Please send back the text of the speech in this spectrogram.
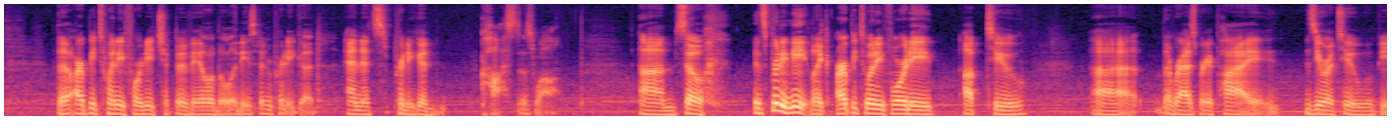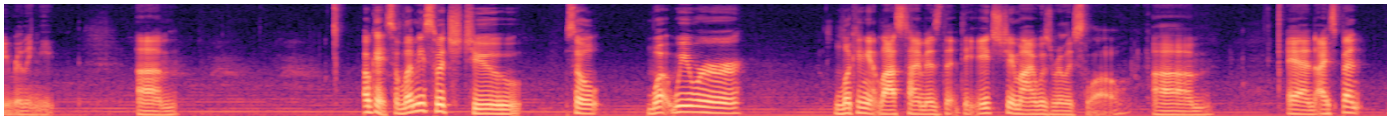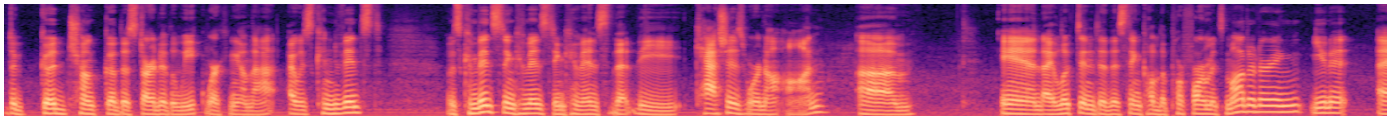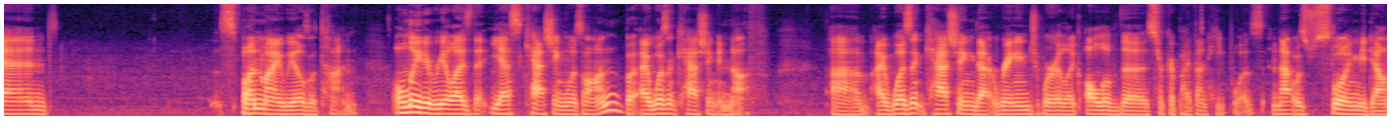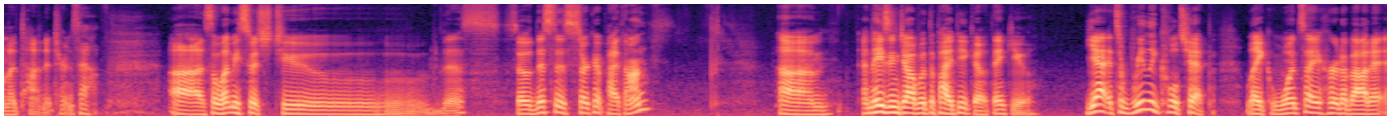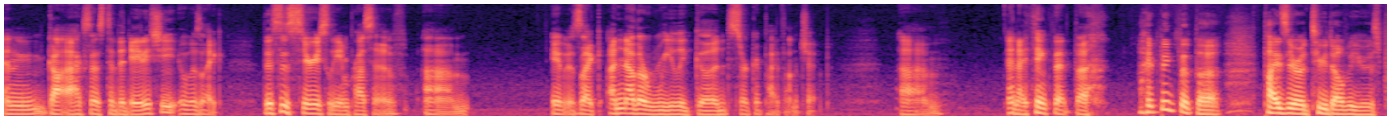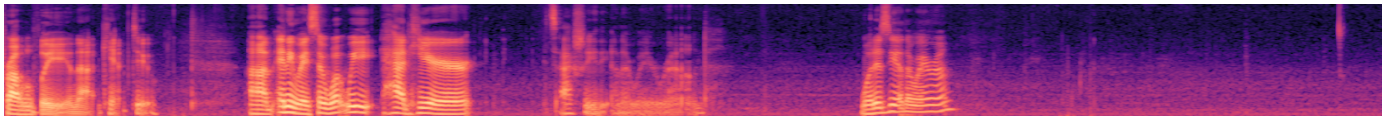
the RP2040 chip availability has been pretty good, and it's pretty good cost as well. Um, so it's pretty neat. Like RP2040 up to uh, the Raspberry Pi Zero Two would be really neat. Um, okay, so let me switch to so what we were looking at last time is that the HDMI was really slow. Um, and I spent the good chunk of the start of the week working on that. I was convinced, I was convinced and convinced and convinced that the caches were not on. Um, and I looked into this thing called the performance monitoring unit and spun my wheels a ton, only to realize that yes, caching was on, but I wasn't caching enough um, I wasn't caching that range where like all of the CircuitPython heap was, and that was slowing me down a ton, it turns out. Uh, so let me switch to this. So this is CircuitPython. Um, amazing job with the Pi Pico, thank you. Yeah, it's a really cool chip. Like once I heard about it and got access to the datasheet, it was like, this is seriously impressive. Um, it was like another really good CircuitPython chip. Um, and I think that the I think that the Pi Zero 2W is probably in that camp too. Um, anyway, so what we had here, it's actually the other way around. What is the other way around?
